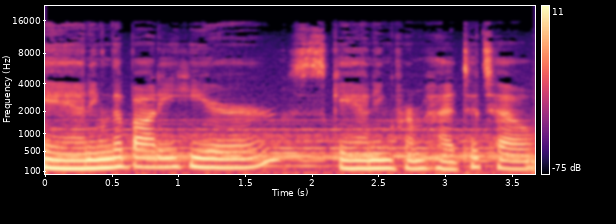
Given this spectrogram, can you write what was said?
Scanning the body here, scanning from head to toe.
